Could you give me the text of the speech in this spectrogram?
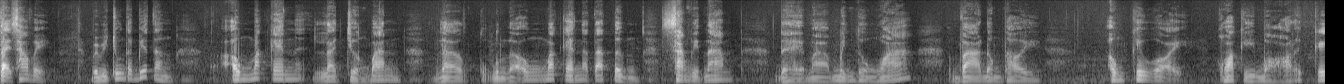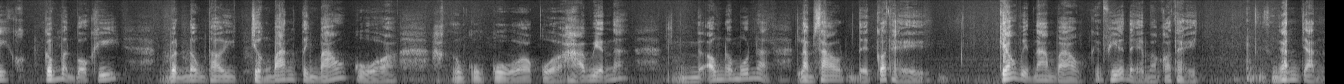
Tại sao vậy? Bởi vì chúng ta biết rằng ông Merkel là trưởng ban là, là ông Merkel đã, đã từng sang Việt Nam để mà bình thường hóa và đồng thời ông kêu gọi Hoa Kỳ bỏ cái cấm vận vũ khí và đồng thời trưởng ban tình báo của của của, của Hạ viện đó, ông đã muốn là làm sao để có thể kéo Việt Nam vào cái phía để mà có thể ngăn chặn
